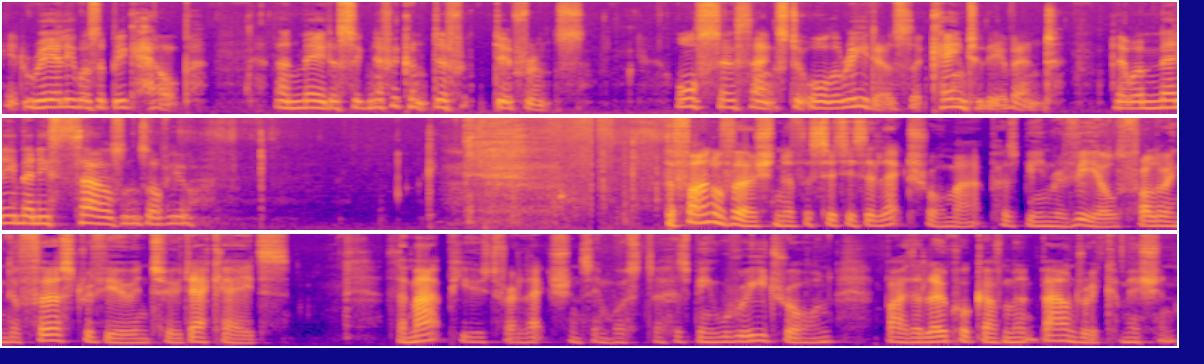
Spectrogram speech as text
It really was a big help and made a significant dif- difference. Also, thanks to all the readers that came to the event. There were many, many thousands of you. The final version of the city's electoral map has been revealed following the first review in two decades. The map used for elections in Worcester has been redrawn by the Local Government Boundary Commission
